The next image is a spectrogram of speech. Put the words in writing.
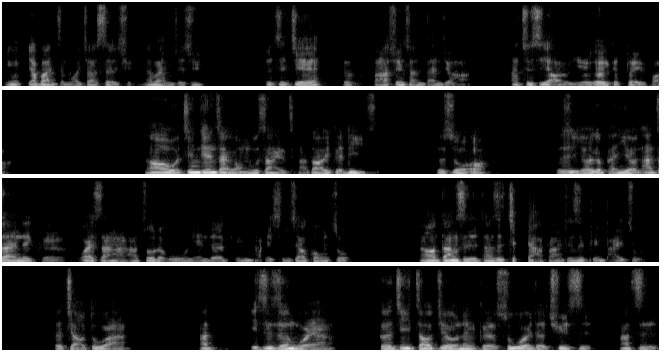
因为要不然怎么会叫社群？要不然你就去就直接就发宣传单就好了。它就是要有有一个对话。然后我今天在网络上也查到一个例子，就是说哦，就是有一个朋友他在那个外商啊，他做了五年的品牌行销工作，然后当时他是甲方，就是品牌主的角度啊，他一直认为啊，科技造就那个数位的趋势，他只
